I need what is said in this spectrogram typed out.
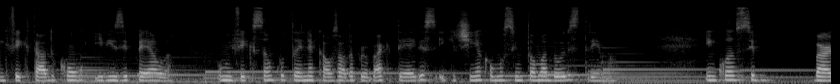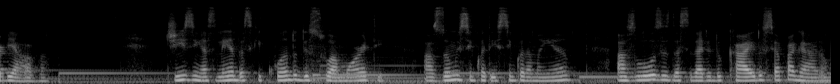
infectado com erisipela, uma infecção cutânea causada por bactérias e que tinha como sintoma dor extrema, enquanto se barbeava. Dizem as lendas que quando de sua morte, às 1h55 da manhã, as luzes da cidade do Cairo se apagaram.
